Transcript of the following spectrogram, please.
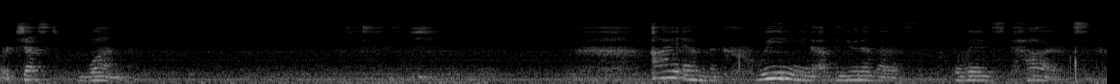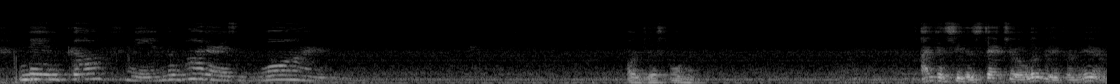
or just one? I am the queen of the universe. The waves part, and they engulf me, and the water is warm. Or just one. I can see the Statue of Liberty from here.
